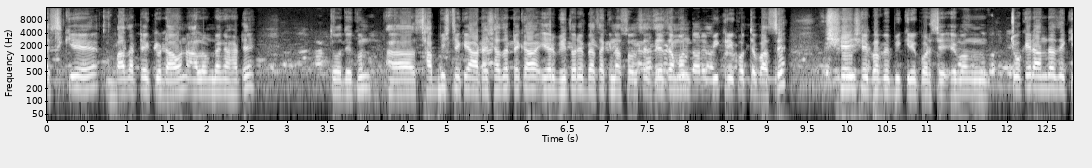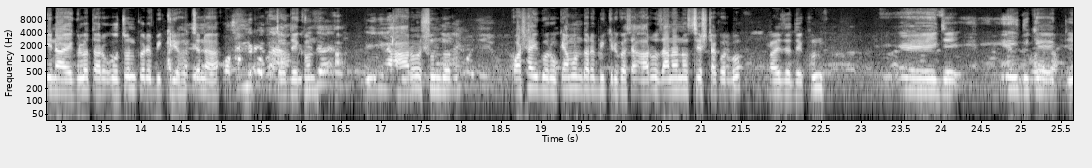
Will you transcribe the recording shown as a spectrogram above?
আজকে বাজারটা একটু ডাউন আলমডাঙ্গা হাটে তো দেখুন ছাব্বিশ থেকে আঠাশ হাজার টাকা এর ভিতরে বেচা কিনা চলছে। যে যেমন দরে বিক্রি করতে পারছে সেই সেইভাবে বিক্রি করছে এবং চোখের আন্দাজে কিনা এগুলো তার ওজন করে বিক্রি হচ্ছে না। তো দেখুন আরও সুন্দর কষাই গরু কেমন দরে বিক্রি করছে আরও জানানোর চেষ্টা করব। এই যে দেখুন এই যে এই দিকে একটি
